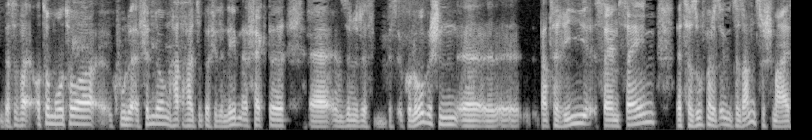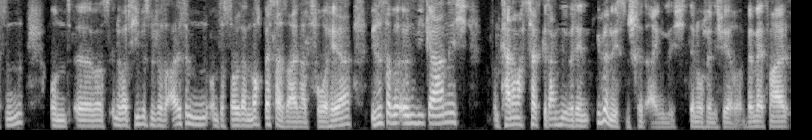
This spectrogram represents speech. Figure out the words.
das ist bei Ottomotor, äh, coole Erfindung, hatte halt super viele Nebeneffekte äh, im Sinne des, des ökologischen, äh, äh, Batterie, same, same. Jetzt versucht man das irgendwie zusammenzuschmeißen und äh, was Innovatives mit was Altem und das soll dann noch besser sein als vorher. Ist es aber irgendwie gar nicht. Und keiner macht sich halt Gedanken über den übernächsten Schritt eigentlich, der notwendig wäre. Wenn wir jetzt mal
